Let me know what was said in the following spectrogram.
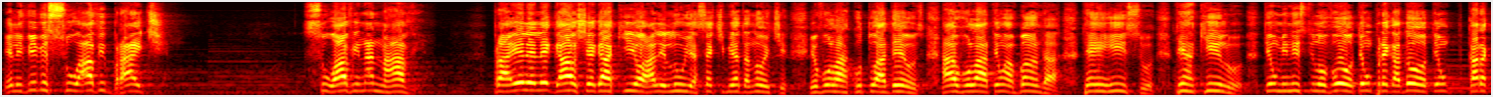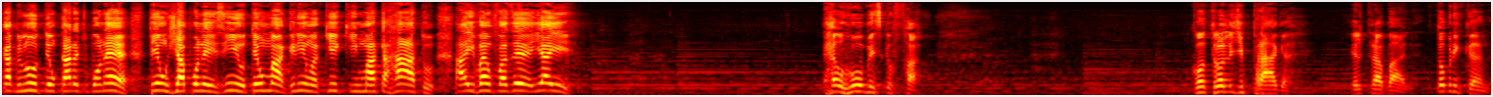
Ele vive suave bright suave na nave. Para ele é legal chegar aqui, ó, aleluia, sete e meia da noite. Eu vou lá cultuar Deus. Ah, eu vou lá, tem uma banda, tem isso, tem aquilo, tem um ministro de louvor, tem um pregador, tem um cara cabeludo, tem um cara de boné, tem um japonesinho, tem um magrinho aqui que mata rato. Aí vamos fazer, e aí? É o Rubens que eu falo. Controle de praga. Ele trabalha. Estou brincando.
